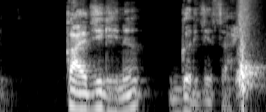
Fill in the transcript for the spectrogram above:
काळजी घेणं गरजेचं आहे.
